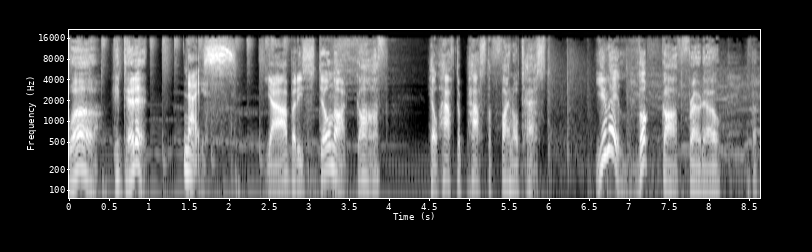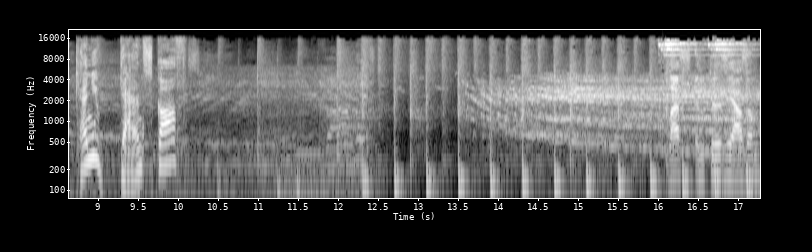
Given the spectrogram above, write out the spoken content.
Whoa, he did it. Nice. Yeah, but he's still not goth. He'll have to pass the final test. You may look goth, Frodo, but can you dance goth? Less enthusiasm?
